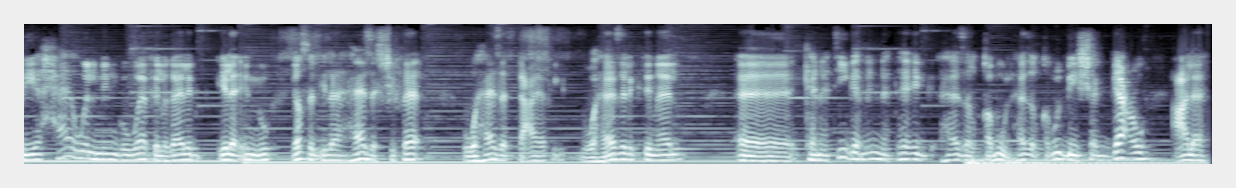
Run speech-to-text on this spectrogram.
بيحاول من جواه في الغالب إلى إنه يصل إلى هذا الشفاء وهذا التعافي وهذا الاكتمال كنتيجة من نتائج هذا القبول. هذا القبول بيشجعه على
